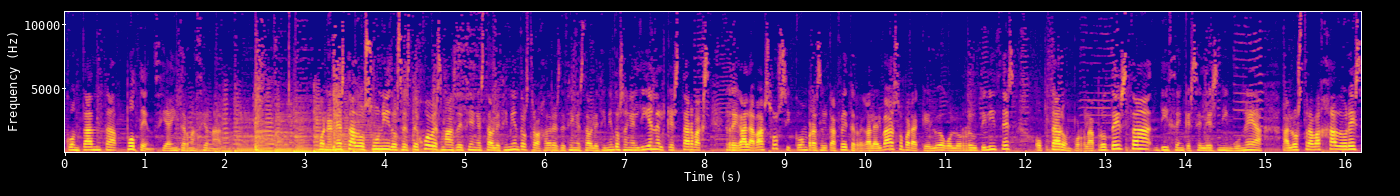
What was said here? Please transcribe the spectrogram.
con tanta potencia internacional? Bueno, en Estados Unidos este jueves más de 100 establecimientos, trabajadores de 100 establecimientos, en el día en el que Starbucks regala vasos, si compras el café te regala el vaso para que luego lo reutilices, optaron por la protesta, dicen que se les ningunea a los trabajadores.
